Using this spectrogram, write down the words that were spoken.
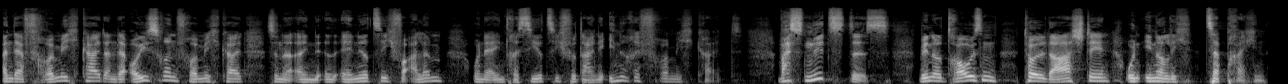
an der Frömmigkeit, an der äußeren Frömmigkeit, sondern er erinnert sich vor allem und er interessiert sich für deine innere Frömmigkeit. Was nützt es, wenn wir draußen toll dastehen und innerlich zerbrechen?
